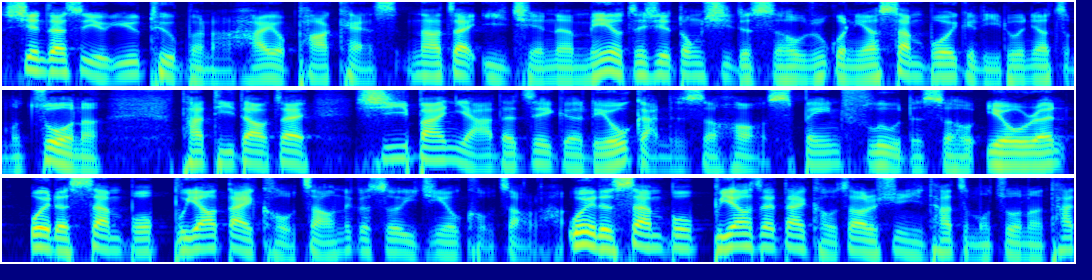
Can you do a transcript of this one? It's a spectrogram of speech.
现在是有 YouTube 呢，还有 Podcast。那在以前呢，没有这些东西的时候，如果你要散播一个理论，要怎么做呢？他提到在西班牙的这个流感的时候，Spain flu 的时候，有人为了散播不要戴口罩，那个时候已经有口罩了哈。为了散播不要再戴口罩的讯息，他怎么做呢？他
